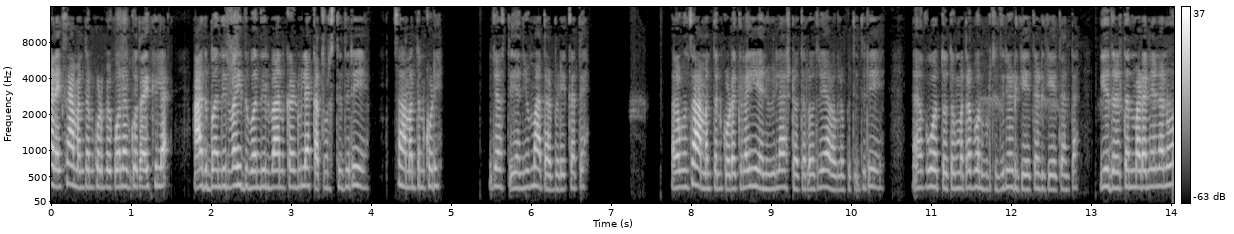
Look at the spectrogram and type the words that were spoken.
ಮನೆಗೆ ಸಾಮಾನು ತಂದು ಕೊಡ್ಬೇಕು ಅನ್ನೋದು ಗೊತ್ತಾಯ್ತಿಲ್ಲ ಅದು ಬಂದಿಲ್ವಾ ಇದು ಬಂದಿಲ್ವಾ ಅನ್ಕೊಂಡು ಲೆಕ್ಕ ತೋರಿಸ್ತಿದ್ದೀರಿ. ಸಾಮಾನು ತಂದು ಕೊಡಿ. ಜಾಸ್ತಿ ಏನು ಮಾತಾಡಬೇಡಿ ಕತೆ. ಒಂದು ಸಾಮಾನು ತಂದು ಕೊಡೋಕ್ಕಿಲ್ಲ ಏನೂ ಇಲ್ಲ. ಅಷ್ಟೊತ್ತಲ್ಲ ಹೋದ್ರೆ ಯಾವಾಗಲೂ ಬರ್ತಿದ್ದೀರಿ ಯಾಕೆ ಒತ್ತೊತ್ತಿಗೆ ಮಾತ್ರ ಬಂದ್ಬಿಡ್ತಿದ್ರಿ ಅಡುಗೆ ಐತೆ ಅಡುಗೆ ಐತೆ ಅಂತ. ಎದ್ರಲ್ಲಿ ತಂದು ಮಾಡನೆ ನಾನು?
